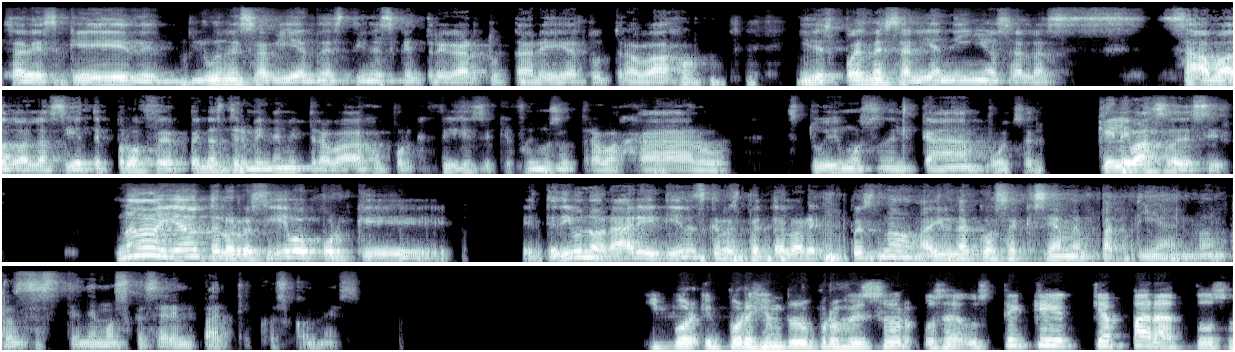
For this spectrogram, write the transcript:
¿Sabes qué? De lunes a viernes tienes que entregar tu tarea, tu trabajo. Y después me salían niños a las sábado a las 7, profe, apenas terminé mi trabajo porque fíjese que fuimos a trabajar o estuvimos en el campo. ¿Qué le vas a decir? No, ya no te lo recibo porque te di un horario y tienes que respetar el horario. Pues no, hay una cosa que se llama empatía, ¿no? Entonces tenemos que ser empáticos con eso. Y por, y por ejemplo, profesor, o sea, ¿usted qué, qué aparatos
